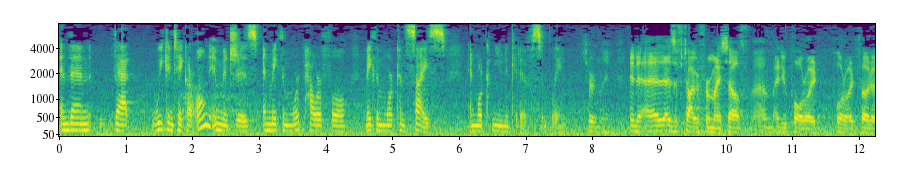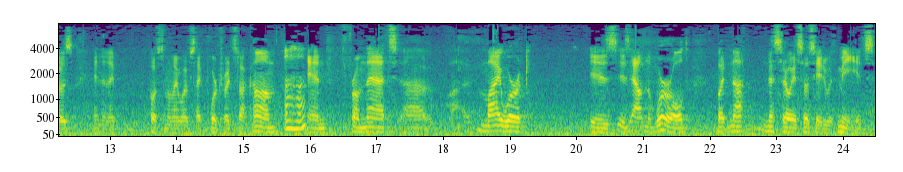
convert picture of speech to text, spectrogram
and then that we can take our own images and make them more powerful, make them more concise, and more communicative simply. Certainly. And as a photographer myself, um, I do Polaroid Polaroid photos, and then I post them on my website, portroids.com. Uh-huh. And from that, uh, my work is is out in the world, but not necessarily associated with me. It's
